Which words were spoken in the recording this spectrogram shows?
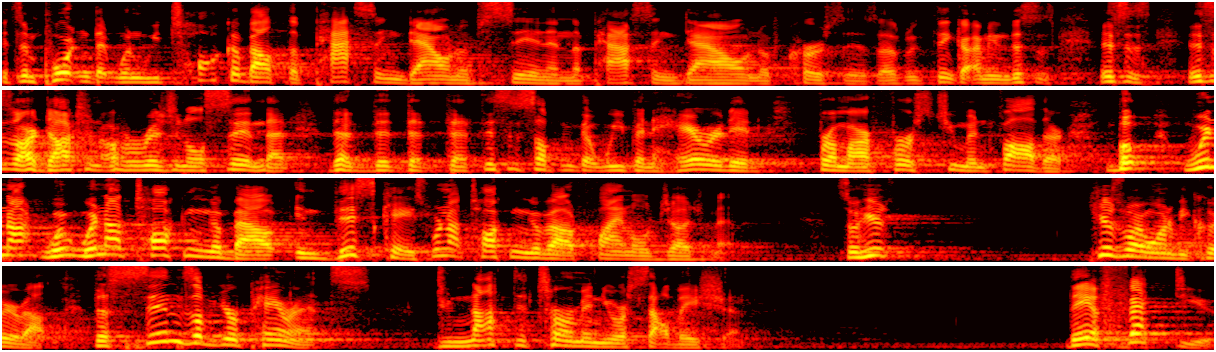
It's important that when we talk about the passing down of sin and the passing down of curses, as we think, I mean, this is, this is, this is our doctrine of original sin, that, that, that, that, this is something that we've inherited from our first human father. But we're not, we're not talking about, in this case, we're not talking about final judgment. So here's, here's what I want to be clear about the sins of your parents do not determine your salvation, they affect you,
